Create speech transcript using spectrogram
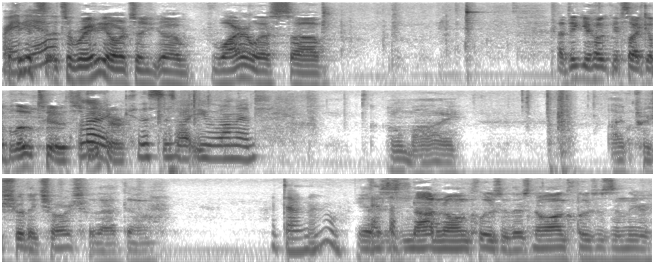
I think it's, radio? it's a radio or it's a uh, wireless. Uh, I think you hook. It's like a Bluetooth speaker. Look, this is what you wanted. Oh my. I'm pretty sure they charge for that though. I don't know. Yeah, There's this is not an all-inclusive. There's no all-inclusives in there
